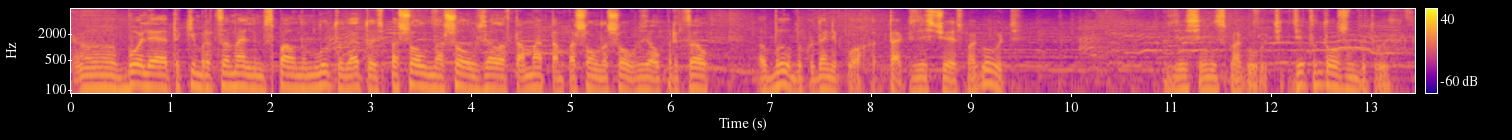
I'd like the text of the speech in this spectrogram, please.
более таким рациональным спауном лута, да, то есть пошел, нашел, взял автомат, там пошел, нашел, взял прицел, было бы куда неплохо. Так, здесь что, я смогу выйти? Здесь я не смогу выйти. Где-то должен быть выход.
